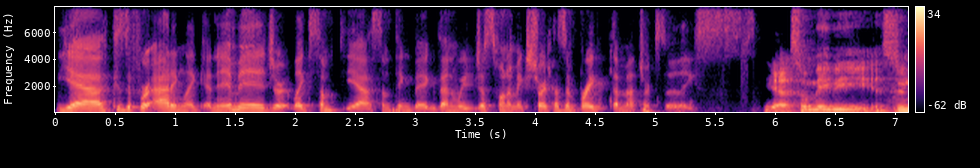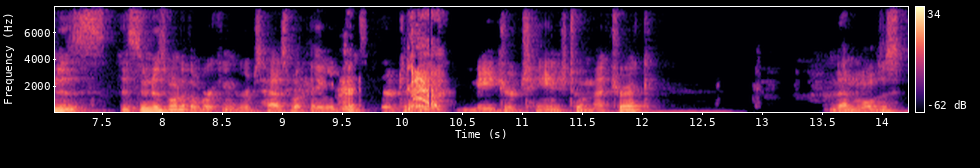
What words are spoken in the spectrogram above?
Yeah, because if we're adding like an image or like some, yeah, something big, then we just want to make sure it doesn't break the metrics release. Yeah, so maybe as soon as as soon as one of the working groups has what they would consider to be a major change to a metric, then we'll just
